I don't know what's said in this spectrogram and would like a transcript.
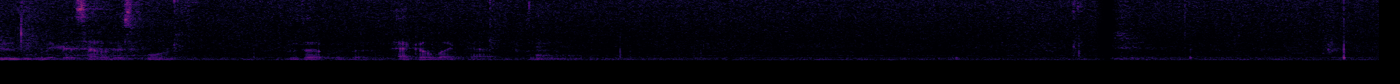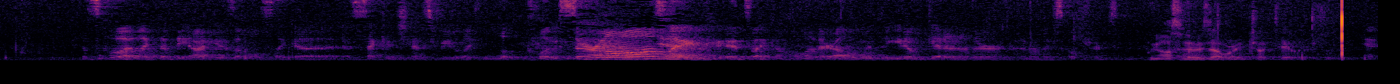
hard sole shoes, you can make that sound on this floor with a, with an echo like that. That's cool. I like that the audio is almost like a, a second chance for you to like look closer almost. Yeah. Like it's like a whole other element that you don't get in other in other sculptures. We also know he's not wearing Chuck Taylor. Taylors.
